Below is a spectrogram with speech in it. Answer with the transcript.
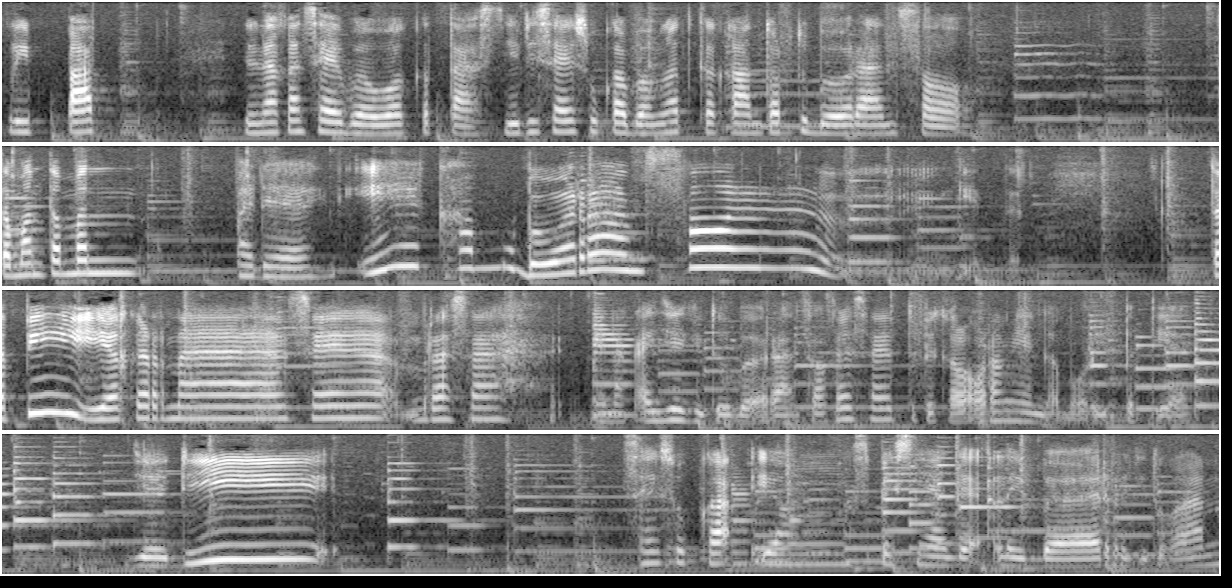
lipat dan akan saya bawa ke tas. Jadi saya suka banget ke kantor tuh bawa ransel. Teman-teman pada, "Ih, kamu bawa ransel." Tapi ya karena saya merasa enak aja gitu bawa ransel. Kayak saya tipikal orang yang nggak mau ribet ya. Jadi saya suka yang space-nya agak lebar gitu kan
